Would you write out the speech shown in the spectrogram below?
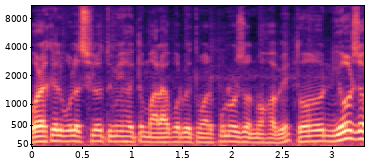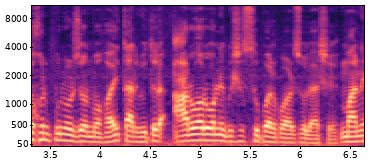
ওরাকেল বলেছিল, তুমি হয়তো মারা পড়বে, তোমার পুনর্জন্ম হবে। তো নিওর যখন পুনর্জন্ম হয়, তার ভিতরে আরও আরও অনেক বেশি সুপার পাওয়ার আসে। মানে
